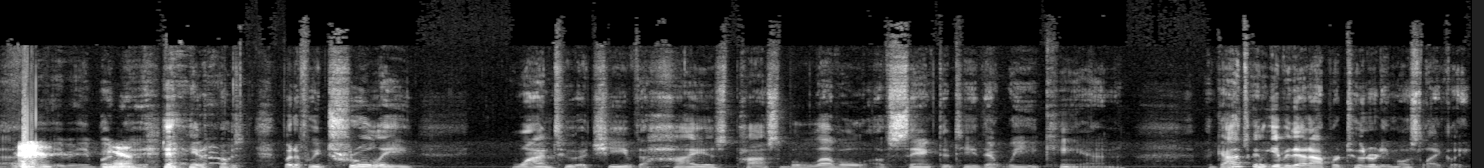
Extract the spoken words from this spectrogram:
uh, but yeah. you know, but if we truly want to achieve the highest possible level of sanctity that we can, God's going to give you that opportunity most likely.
